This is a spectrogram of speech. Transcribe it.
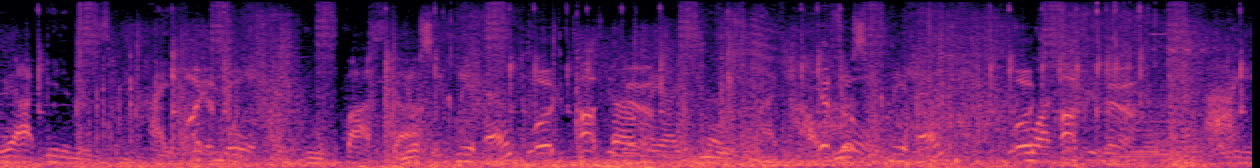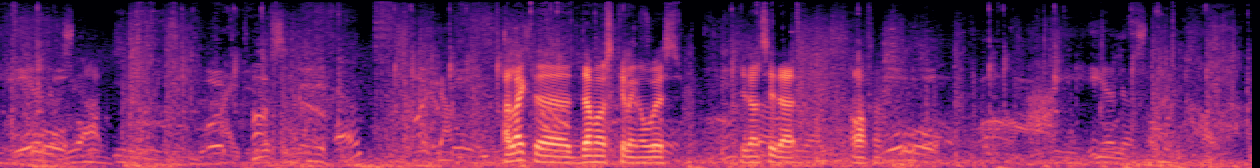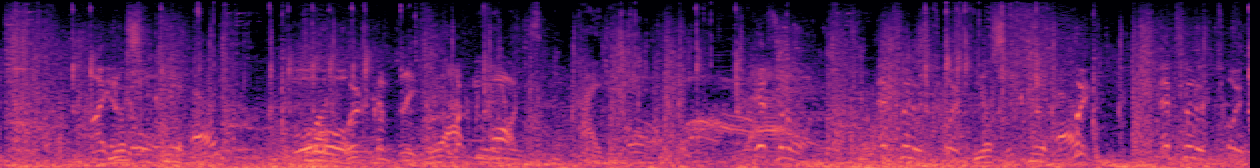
We are enemies. I I am yours. move faster. You seek me help? Is How there? may I serve my power? Yes, You seek me help? Task is there? We are enemies. What You task is seek me there? help? I am yours. I like the demos killing a wisp. You don't see that often. I hear the summons. I am You yours. seek me help? Work complete. We are What do you want? enemies. I Yes, Lord. Excellent choice.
